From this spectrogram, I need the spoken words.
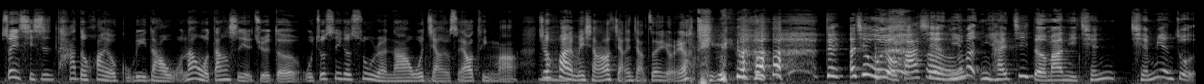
所以其实他的话有鼓励到我。那我当时也觉得，我就是一个素人啊，我讲有谁要听吗？就后来没想到讲一讲，真的有人要听。对，而且我有发现，嗯你有没有？你还记得吗？你前前面做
